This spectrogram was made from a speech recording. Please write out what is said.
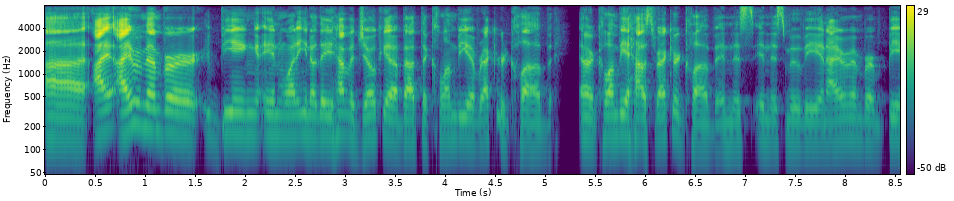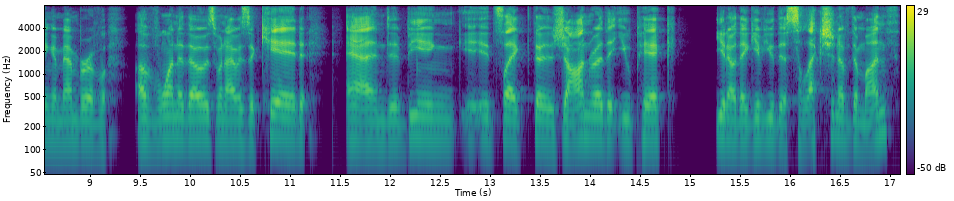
uh, I, I remember being in one, you know, they have a joke about the Columbia Record Club or Columbia House Record Club in this in this movie. And I remember being a member of of one of those when I was a kid and being it's like the genre that you pick, you know, they give you the selection of the month.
